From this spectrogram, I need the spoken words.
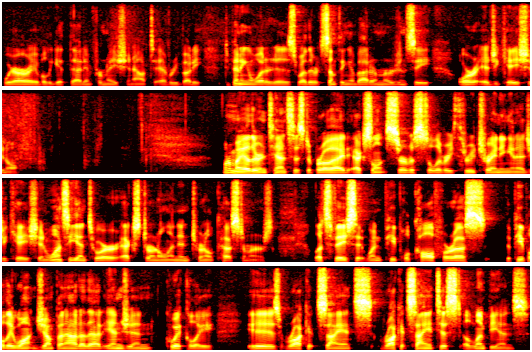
we are able to get that information out to everybody, depending on what it is, whether it's something about an emergency or educational. One of my other intents is to provide excellent service delivery through training and education, once again to our external and internal customers. Let's face it, when people call for us, the people they want jumping out of that engine quickly is rocket science, rocket scientist Olympians.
